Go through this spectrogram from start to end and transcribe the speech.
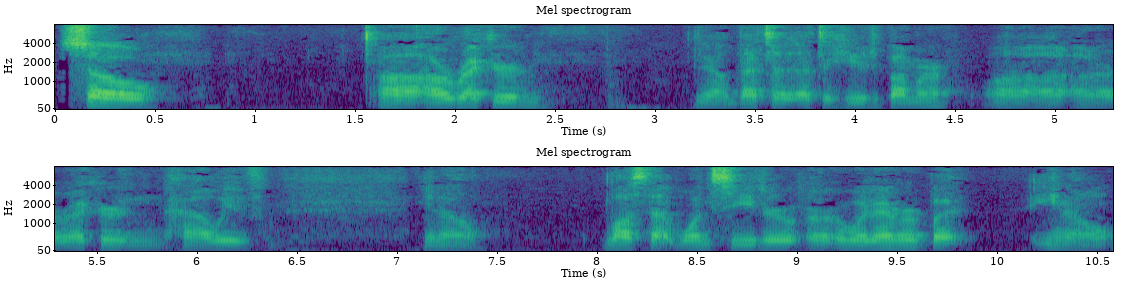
so uh, our record, you know, that's a that's a huge bummer uh, on our record and how we've, you know, lost that one seed or, or whatever. But you know,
